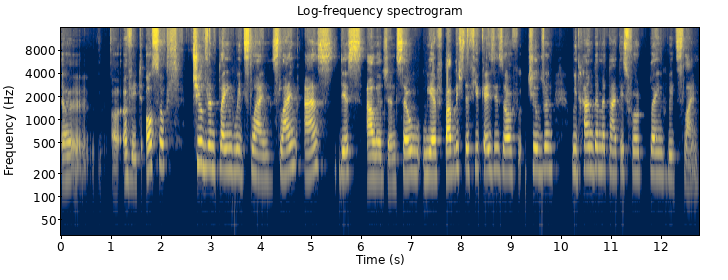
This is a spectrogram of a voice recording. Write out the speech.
uh, of it. Also, children playing with slime. Slime has this allergen. So we have published a few cases of children with hand dermatitis for playing with slime.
